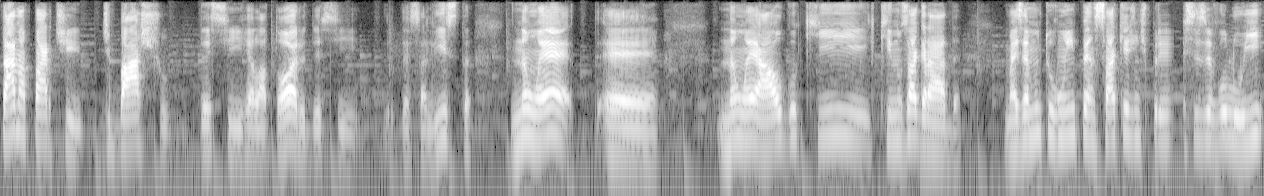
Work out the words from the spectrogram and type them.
tá na parte de baixo desse relatório, desse, dessa lista, não é, é não é algo que, que nos agrada. Mas é muito ruim pensar que a gente precisa evoluir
